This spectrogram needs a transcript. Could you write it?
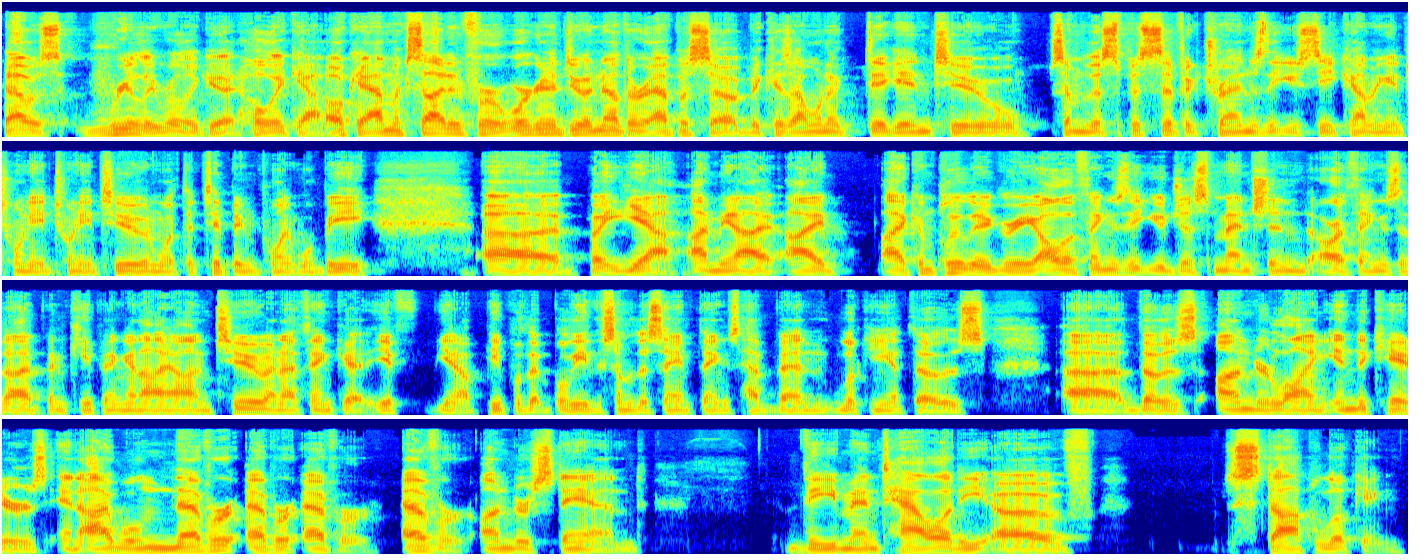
that was really, really good. Holy cow. Okay, I'm excited for, we're going to do another episode because I want to dig into some of the specific trends that you see coming in 2022 and what the tipping point will be. Uh, but yeah, I mean, I, I, I completely agree. All the things that you just mentioned are things that I've been keeping an eye on too. And I think if, you know, people that believe some of the same things have been looking at those, uh, those underlying indicators. And I will never, ever, ever, ever understand the mentality of stop looking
